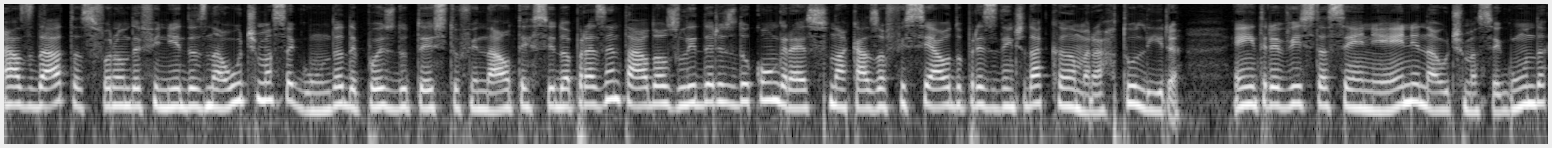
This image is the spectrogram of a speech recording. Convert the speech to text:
As datas foram definidas na última segunda, depois do texto final ter sido apresentado aos líderes do Congresso na casa oficial do presidente da Câmara, Arthur Lira. Em entrevista à CNN na última segunda,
